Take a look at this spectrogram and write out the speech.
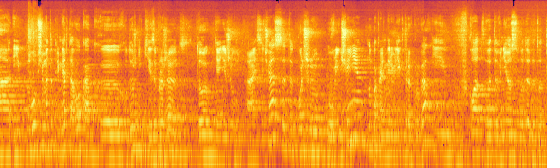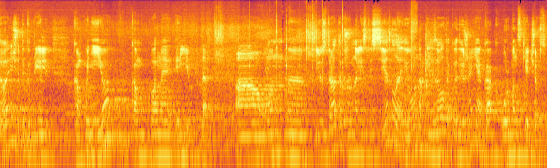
А, и, в общем, это пример того, как э, художники изображают то, где они живут. А сейчас это больше увлечение, ну, по крайней мере, в некоторых кругах, и вклад в это внес вот этот вот товарищ, это Габриэль Компанио, Компанерио, да. А, он э, иллюстратор, журналист из Сиэтла, и он организовал такое движение, как Urban Sketchers,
